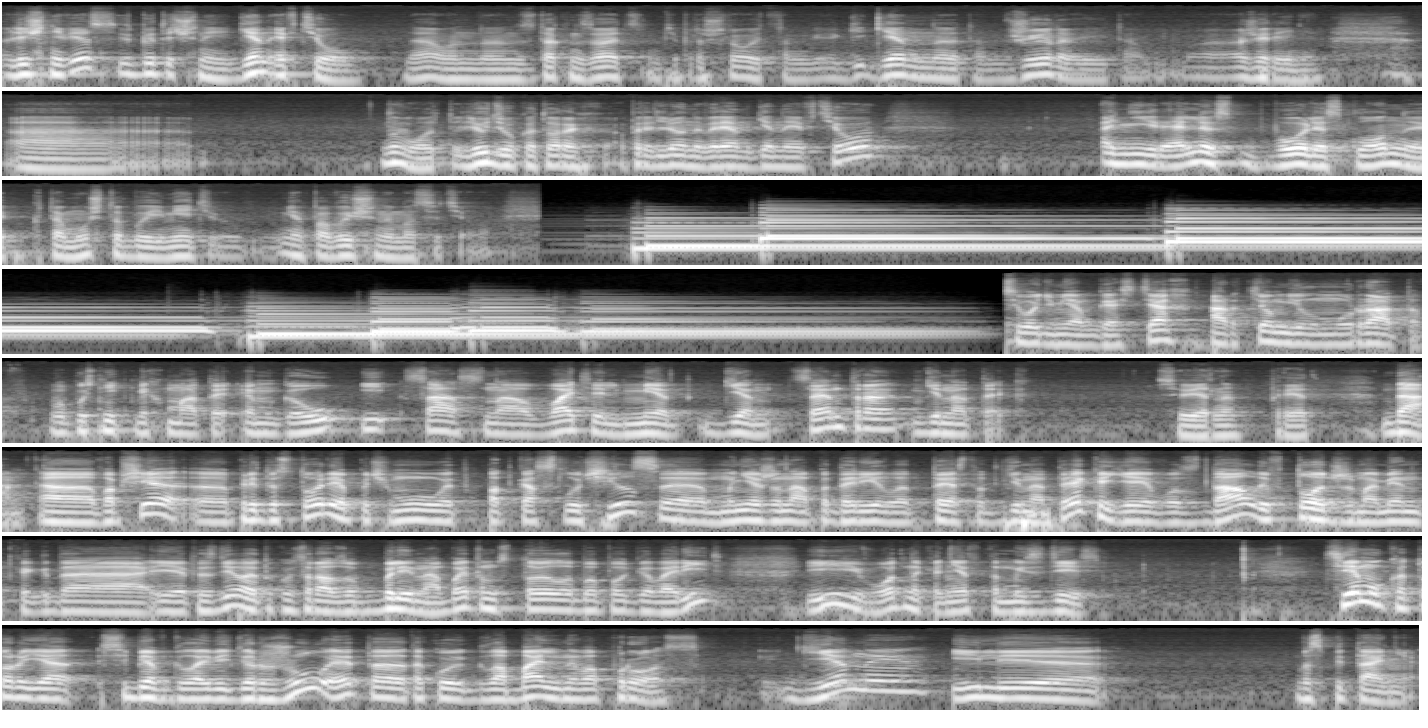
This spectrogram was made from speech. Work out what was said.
лишний вес избыточный, ген FTO, да, он, он так называется, типа расшифровывается там, ген там, жира и там, ожирения. А, ну вот, люди, у которых определенный вариант гена FTO, они реально более склонны к тому, чтобы иметь повышенную массу тела. Меня в гостях Артем Елмуратов, выпускник Мехмата МГУ и сооснователь медген-центра Генотек. Все верно, привет. Да, э, вообще э, предыстория, почему этот подкаст случился, мне жена подарила тест от Генотека, я его сдал, и в тот же момент, когда я это сделал, я такой сразу, блин, об этом стоило бы поговорить, и вот, наконец-то, мы здесь. Тему, которую я себе в голове держу, это такой глобальный вопрос. Гены или воспитание.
